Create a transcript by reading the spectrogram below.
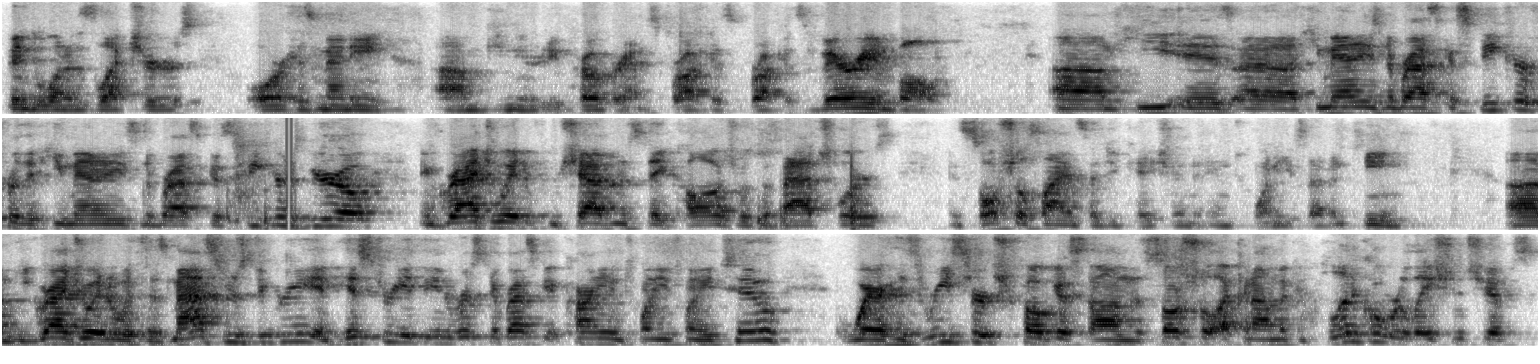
been to one of his lectures, or his many um, community programs. Broc is, Broc is very involved. Um, he is a Humanities Nebraska speaker for the Humanities Nebraska Speakers Bureau and graduated from Chadron State College with a bachelor's in social science education in 2017. Um, he graduated with his master's degree in history at the University of Nebraska at Kearney in 2022, where his research focused on the social, economic, and political relationships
